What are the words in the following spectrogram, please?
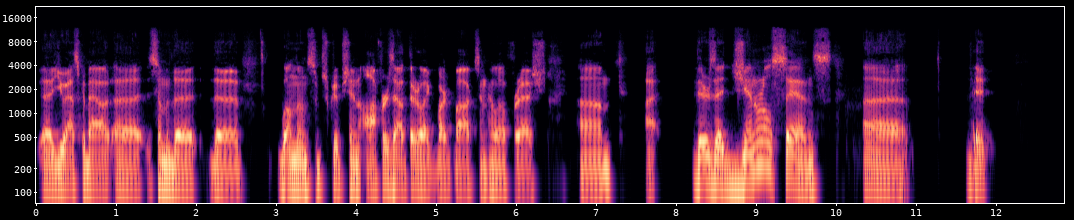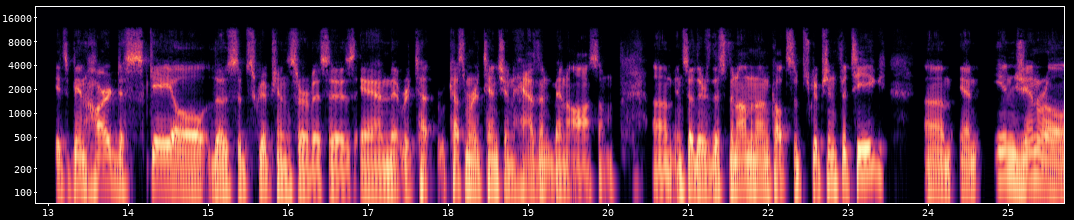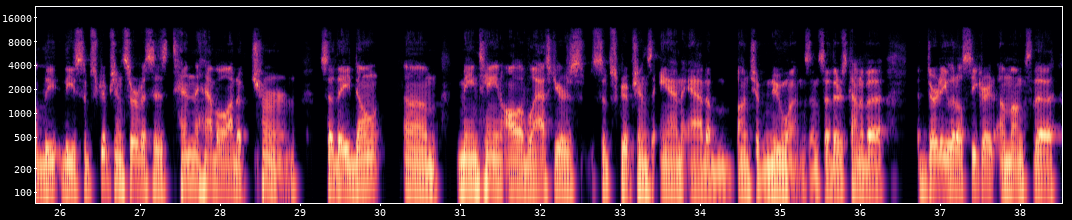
uh, you ask about uh, some of the the well known subscription offers out there like BarkBox and HelloFresh. Um, there's a general sense that it's been hard to scale those subscription services and that ret- customer retention hasn't been awesome. Um, and so there's this phenomenon called subscription fatigue. Um, and in general, the, these subscription services tend to have a lot of churn. So they don't um, maintain all of last year's subscriptions and add a bunch of new ones. And so there's kind of a, a dirty little secret amongst the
